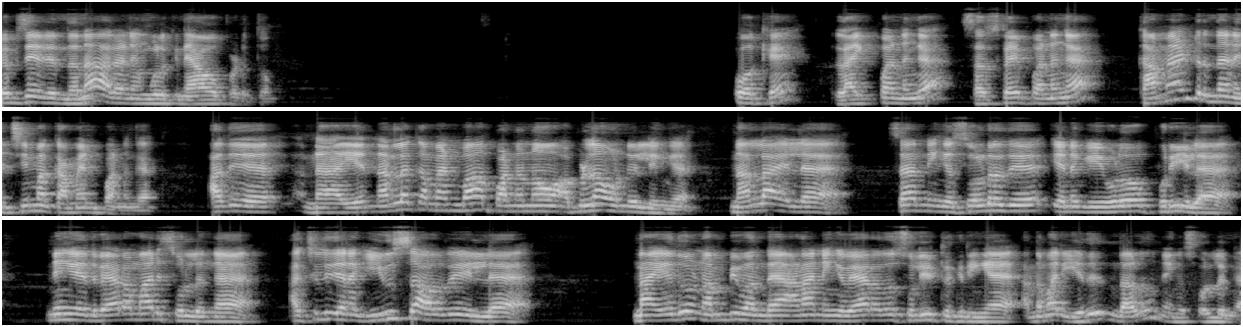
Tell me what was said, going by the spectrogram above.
வெப்சைட் இருந்ததுன்னா அதில் உங்களுக்கு ஞாபகப்படுத்தும். ஓகே லைக் பண்ணுங்க சப்ஸ்கிரைப் பண்ணுங்க. கமெண்ட் இருந்தா நிச்சயமா கமெண்ட் பண்ணுங்க. அது நான் நல்ல கமெண்ட்மா பண்ணணும் அப்படிலாம் ஒன்றும் இல்லைங்க. நல்லா இல்லை. சார் நீங்க சொல்றது எனக்கு இவ்வளோ புரியல. நீங்க இது வேற மாதிரி சொல்லுங்க. ஆக்சுவலி எனக்கு யூஸ் ஆகவே இல்லை. நான் ஏதோ நம்பி வந்தேன் ஆனா நீங்க வேற ஏதோ சொல்லிட்டு இருக்கிறீங்க அந்த மாதிரி எது இருந்தாலும் நீங்க சொல்லுங்க.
